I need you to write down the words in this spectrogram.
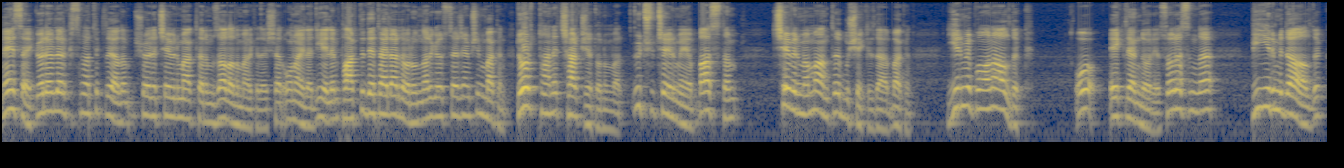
Neyse görevler kısmına tıklayalım. Şöyle çevirme haklarımızı alalım arkadaşlar. Onayla diyelim. Farklı detaylar da var. Onları göstereceğim. Şimdi bakın. 4 tane çark jetonum var. Üçlü çevirmeye bastım. Çevirme mantığı bu şekilde abi. Bakın. 20 puanı aldık. O eklendi oraya. Sonrasında bir 20 daha aldık.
